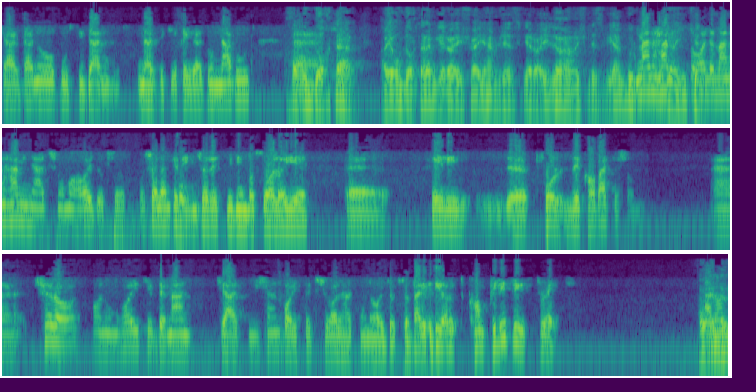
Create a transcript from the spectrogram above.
کردن و بوسیدن بود. نزدیکی غیر از اون نبود. خب اون دختر. آیا اون دخترم گرایش های همجنس گرایی داشت لزبیان بود؟ من همین سوال من همین از شما آقای دکتر. خوشحالم که به خب. اینجا رسیدیم با سوال های خیلی پر ذکاوت شما. چرا خانوم هایی که به من جذب میشن بایسکشوال هستن آقای دکتر؟ برای completely straight. خب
